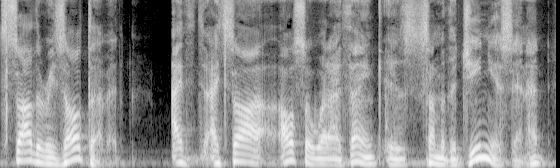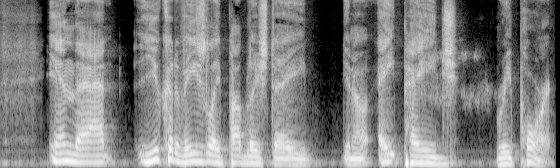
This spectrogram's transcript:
saw the result of it, I, I saw also what I think is some of the genius in it, in that you could have easily published a you know eight page report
